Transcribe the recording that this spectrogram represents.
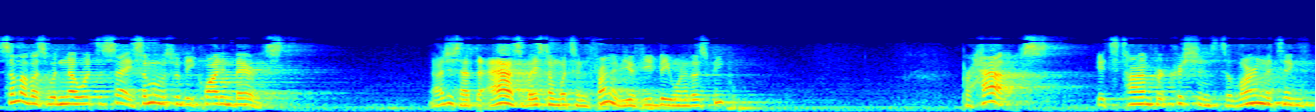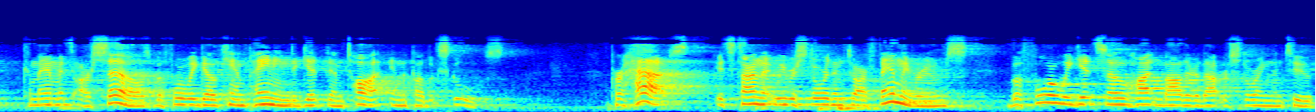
Some of us wouldn't know what to say. Some of us would be quite embarrassed. I just have to ask, based on what's in front of you, if you'd be one of those people. Perhaps it's time for Christians to learn the Ten Commandments ourselves before we go campaigning to get them taught in the public schools. Perhaps it's time that we restore them to our family rooms before we get so hot and bothered about restoring them to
